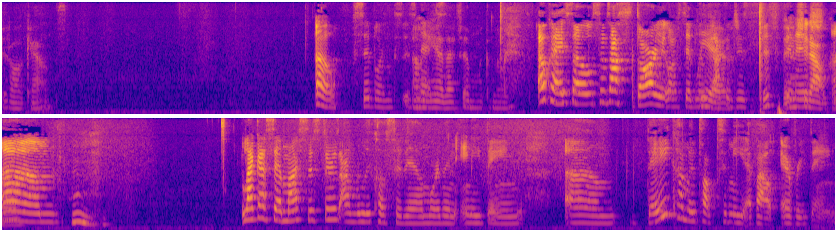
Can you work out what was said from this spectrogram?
It all counts. Oh, siblings is Oh next. yeah, that's it. I'm looking at. okay, so since I started on siblings, Yeah. I could just Just finish it out, girl. Um, like I said, my sisters, I'm really close to them more than anything. Um, they come and talk to me about everything.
